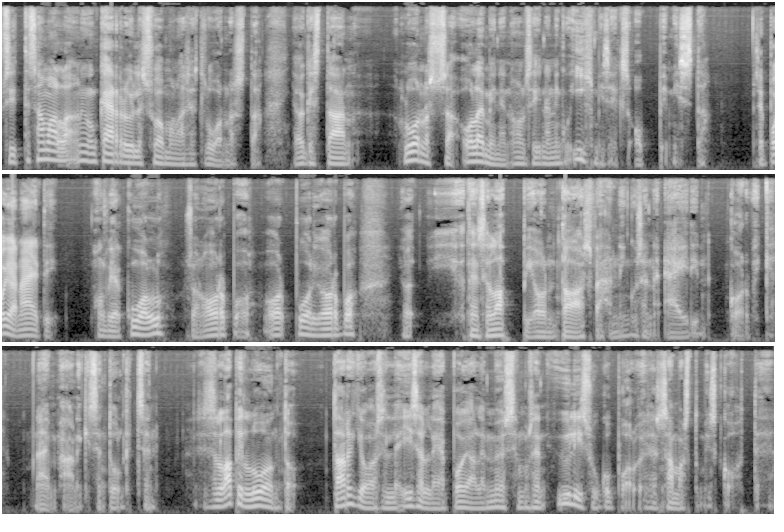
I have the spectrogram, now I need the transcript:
sitten samalla niin kärryille suomalaisesta luonnosta. Ja oikeastaan luonnossa oleminen on siinä niin ihmiseksi oppimista. Se pojan äiti on vielä kuollut, se on orpo, or, puoli orpo, joten se Lappi on taas vähän niin kuin sen äidin korvike. Näin mä ainakin sen tulkitsen. Se Lapin luonto tarjoaa sille isälle ja pojalle myös semmoisen ylisukupolvisen samastumiskohteen.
